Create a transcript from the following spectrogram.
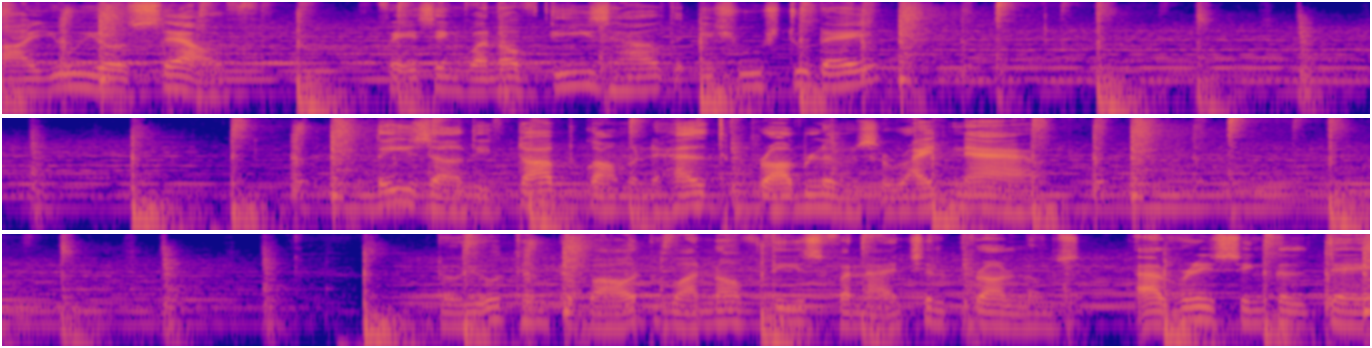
Are you yourself facing one of these health issues today? These are the top common health problems right now. You think about one of these financial problems every single day?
